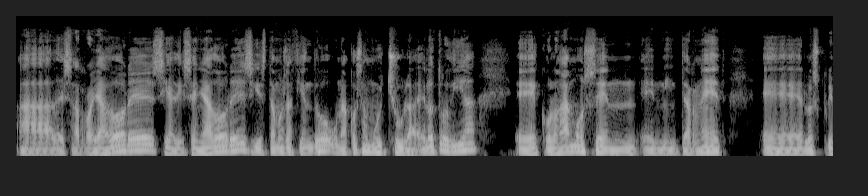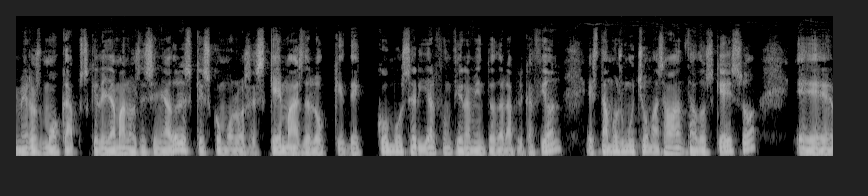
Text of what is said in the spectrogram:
a, desarrolladores y a diseñadores y estamos haciendo una cosa muy chula. El otro día eh, colgamos en, en internet eh, los primeros mockups que le llaman los diseñadores, que es como los esquemas de lo que, de cómo sería el funcionamiento de la aplicación. Estamos mucho más avanzados que eso. Eh,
